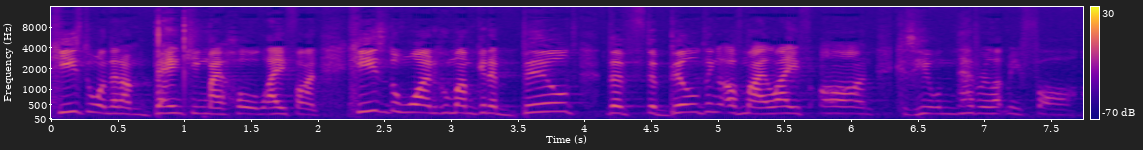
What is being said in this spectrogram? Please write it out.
He's the one that I'm banking my whole life on. He's the one whom I'm going to build the, the building of my life on because he will never let me fall.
